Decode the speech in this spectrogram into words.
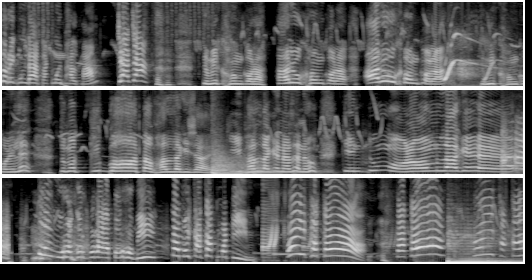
দৰে গুণ্ডা এটাক মই ভালো পাম। যা যা। তুমি খং কৰা আৰু খং কৰা আৰু খং কৰা। তুমি খং কৰিলে তোমাক কিবা এটা ভালো লাগি যায়? কি ভালো লাগে নাজানো? কিন্তু মৰম লাগে। তই মোৰ আগৰ পৰা আঁতৰ হবি। না মই কাকাক মাতিম। ঐ কাকা! কাকা! ঐ কাকা!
